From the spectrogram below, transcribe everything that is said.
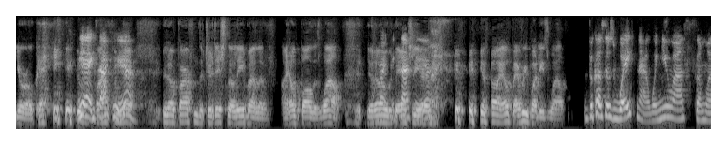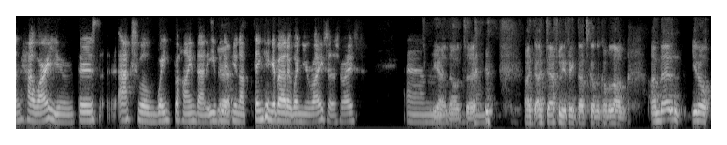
you're okay. Yeah, exactly. yeah. The, you know, apart from the traditional email of "I hope all is well," you know, right, exactly, they actually, yeah. you know, I hope everybody's well. Because there's weight now. When you ask someone "How are you," there's actual weight behind that, even yeah. if you're not thinking about it when you write it, right? Um, yeah, no, it's, uh, I, I definitely think that's going to come along. And then, you know,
